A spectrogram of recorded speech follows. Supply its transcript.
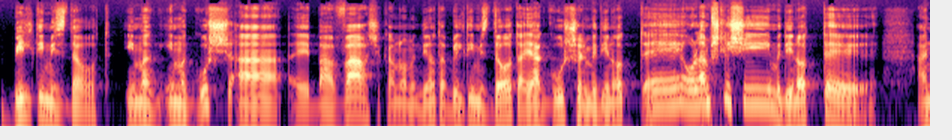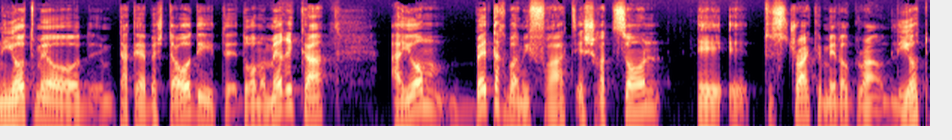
בלתי מזדהות. עם הגוש ה, בעבר, שקראנו המדינות הבלתי מזדהות, היה גוש של מדינות אה, עולם שלישי, מדינות אה, עניות מאוד, תת היבשת ההודית, אה, דרום אמריקה. היום, בטח במפרץ, יש רצון אה, אה, to strike a middle ground, להיות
